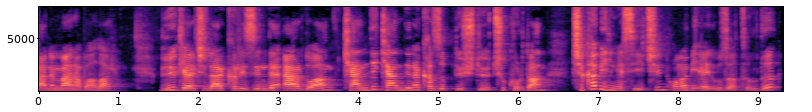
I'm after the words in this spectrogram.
Efendim merhabalar. Büyükelçiler krizinde Erdoğan kendi kendine kazıp düştüğü çukurdan çıkabilmesi için ona bir el uzatıldı.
